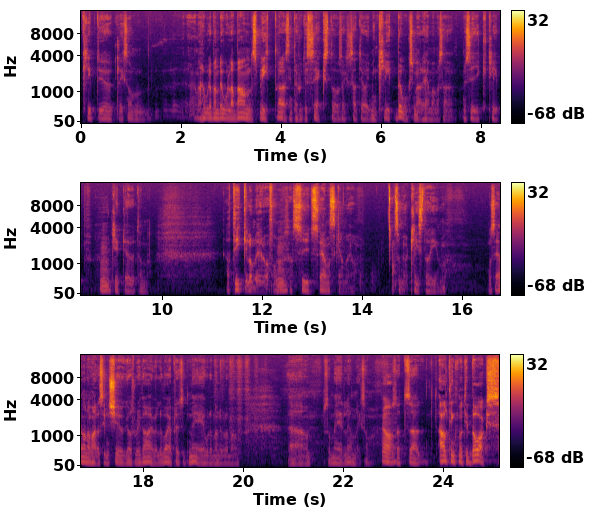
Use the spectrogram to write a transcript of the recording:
klippte ju ut liksom när Hoola Bandoola band splittrades 1976 då så satt jag i min klippbok som jag hade hemma med så här musikklipp. Klippte jag ut en artikel om det då från här Sydsvenskan. och jag- Som jag klistrade in. Och sen när de hade sin 20-års revival, då var jag plötsligt med i Hoola Bandoola band. eh, som medlem. Liksom. Ja. Så att så allting kommer tillbaks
